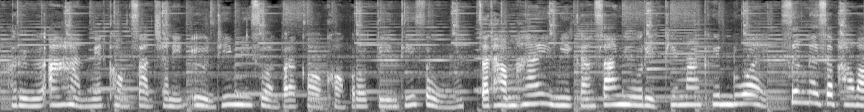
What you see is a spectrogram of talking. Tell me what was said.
ๆ หรืออาหารเม็ดของสัตว์ชนิดอื่นที่มีส่วนประกอบของโปรตีนที่สูง จะทำให้มีการสร้างยูริกที่มากขึ้นด้วย ซึ่งในสภาวะ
